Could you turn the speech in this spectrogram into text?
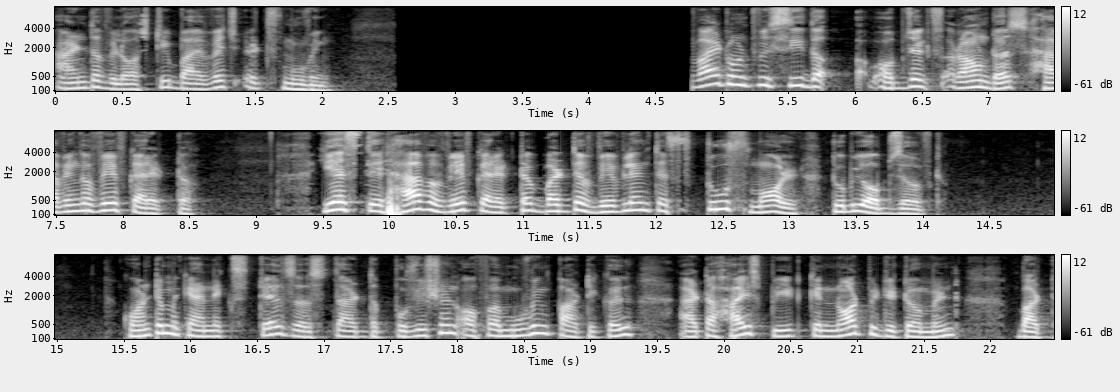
and the velocity by which it's moving. Why don't we see the objects around us having a wave character? Yes, they have a wave character but their wavelength is too small to be observed. Quantum mechanics tells us that the position of a moving particle at a high speed cannot be determined but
